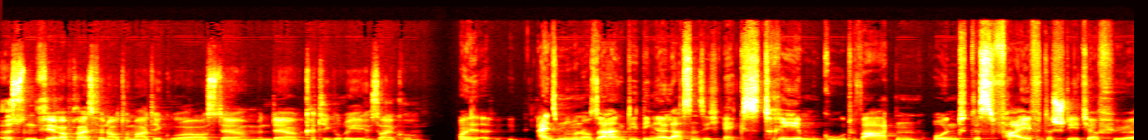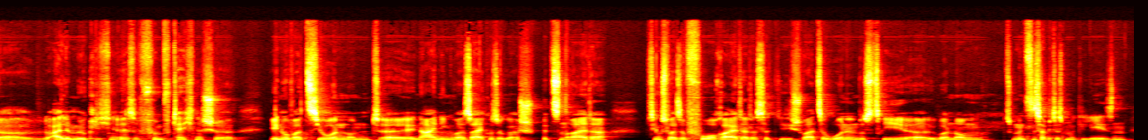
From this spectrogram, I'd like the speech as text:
ist ein fairer Preis für eine Automatikuhr aus der, in der Kategorie Psycho. Und äh, eins muss man noch sagen, die Dinge lassen sich extrem gut warten und das Five, das steht ja für alle möglichen, also fünf technische Innovationen und äh, in einigen war Seiko sogar Spitzenreiter beziehungsweise Vorreiter, das hat die Schweizer Uhrenindustrie äh, übernommen, zumindest habe ich das mal gelesen.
